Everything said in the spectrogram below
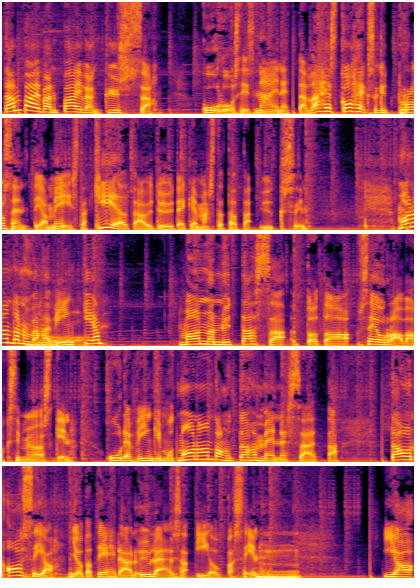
Tämän päivän päivän kyssä kuuluu siis näin, että lähes 80 prosenttia meistä kieltäytyy tekemästä tätä yksin. Mä oon antanut vähän vinkkiä. Mä annan nyt tässä tota, seuraavaksi myöskin uuden vinkin, mutta mä oon antanut tähän mennessä, että tämä on asia, jota tehdään yleensä iltaisin. Mm. Ja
